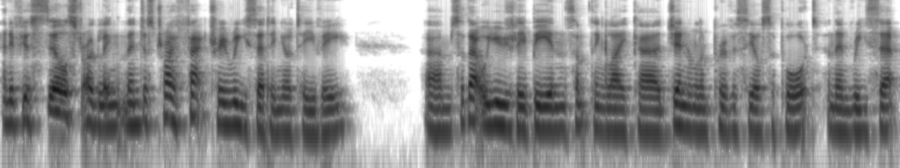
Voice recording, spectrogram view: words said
And if you're still struggling, then just try factory resetting your TV. Um, so that will usually be in something like uh, general and privacy or support, and then reset.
